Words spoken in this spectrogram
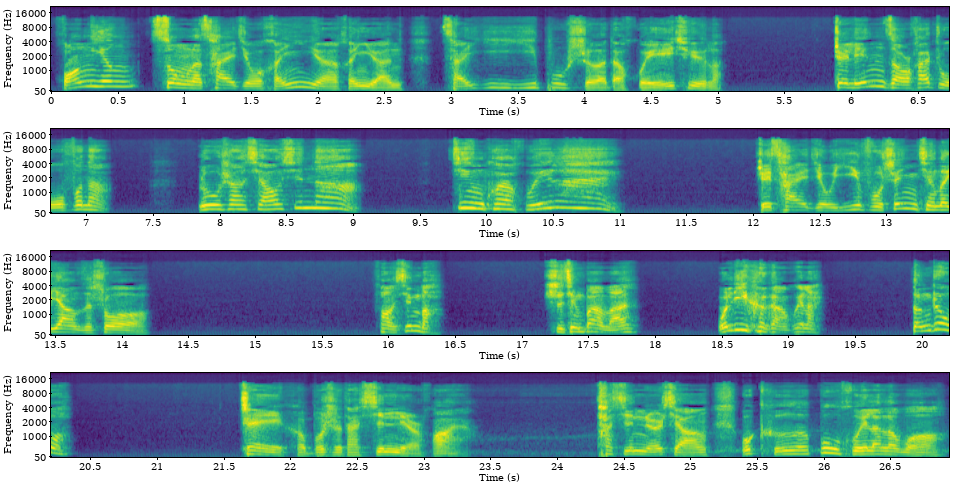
黄英送了蔡九很远很远，才依依不舍的回去了。这临走还嘱咐呢，路上小心呐，尽快回来。这蔡九一副深情的样子说：“放心吧，事情办完，我立刻赶回来，等着我。”这可不是他心里话呀，他心里想：我可不回来了，我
